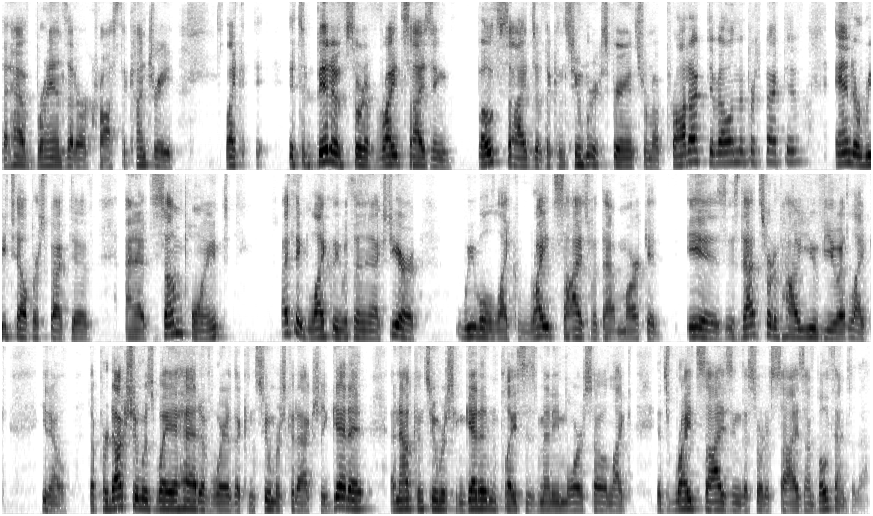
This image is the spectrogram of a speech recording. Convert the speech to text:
that have brands that are across the country. Like it's a bit of sort of right sizing both sides of the consumer experience from a product development perspective and a retail perspective. And at some point, I think likely within the next year, we will like right size what that market is. Is that sort of how you view it? Like, you know, the production was way ahead of where the consumers could actually get it and now consumers can get it in places many more so and like it's right sizing the sort of size on both ends of that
